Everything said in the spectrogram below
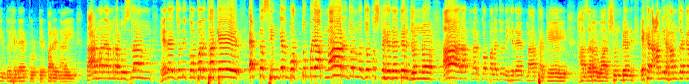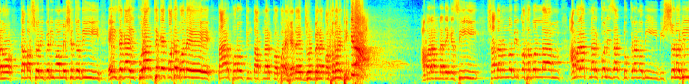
কিন্তু হেদায়েত করতে পারে নাই। তার মানে আমরা বুঝলাম, হেদায়েত যদি কপালে থাকে, একটা সিঙ্গেল বক্তব্য আপনার জন্য যথেষ্ট হেদায়েতের জন্য। আর আপনার কপালে যদি হেদায়েত না থাকে, হাজারো ওয়াজ শুনবেন। এখানে আমির হামজা কেন? কাবা শরীফের ইমাম এসে যদি এই জায়গায় কোরআন থেকে কথা বলে তারপরেও কিন্তু আপনার কপালে হেদায়েত জুটবে না। কথা বলেন ঠিক না আবার আমরা দেখেছি, সাধারণ নবীর কথা বললাম, আমার আপনার কলিজার টুকরা নবী, বিশ্ব নবী,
